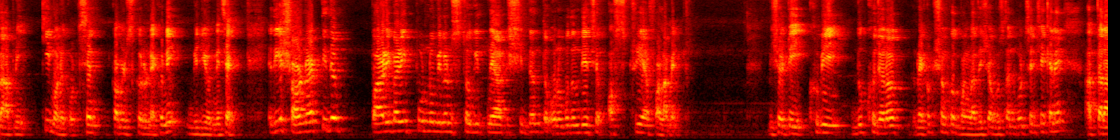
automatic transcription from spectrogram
বা আপনি কি মনে করছেন? কমেন্টস করুন এখনই ভিডিওর নিচে। এদিকে শরণার্থীদের পারিবারিক পুনর্মিলন স্থগিত নেওয়ার সিদ্ধান্ত অনুমোদন দিয়েছে অস্ট্রিয়া পার্লামেন্ট। বিষয়টি খুবই দুঃখজনক। রেকর্ড সংখ্যক বাংলাদেশে অবস্থান করছেন সেখানে, আর তারা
